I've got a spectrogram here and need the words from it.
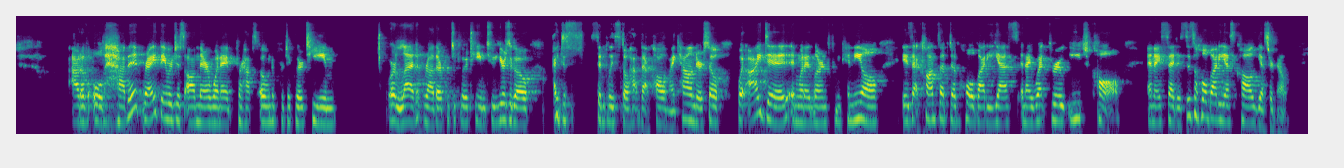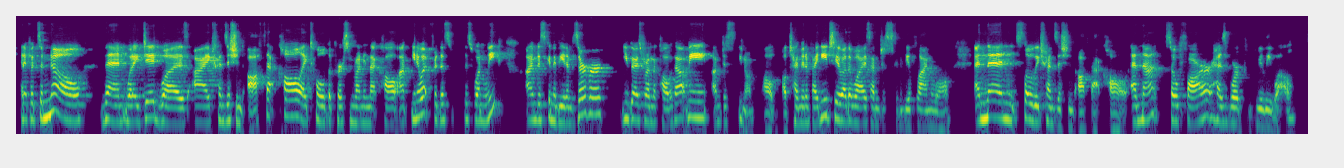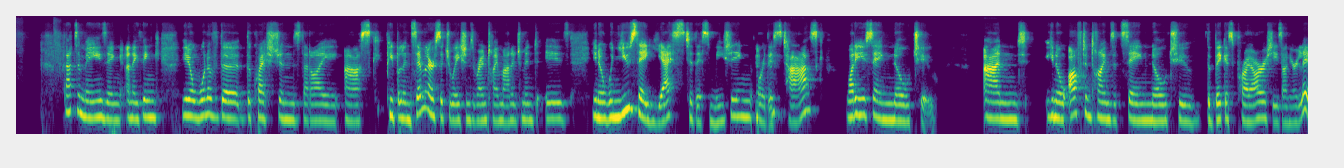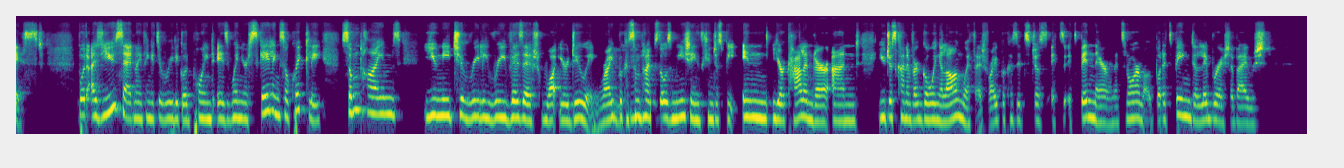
out of old habit right? They were just on there when i perhaps owned a particular team or led rather a particular team two years ago. I just simply still have that call in my calendar so what i did and what i learned from Camille is that concept of whole body yes. And I went through each call and I said, is this a whole body yes call? Yes or no? And if it's a no, then what I did was I transitioned off that call. I told the person running that call, you know what, for this this one week, I'm just going to be an observer. You guys run the call without me. I'm just, you know, I'll, I'll chime in if I need to. Otherwise, I'm just going to be a fly on the wall. And then slowly transitioned off that call. And that so far has worked really well. That's amazing. And I think, you know, one of the the questions that I ask people in similar situations around time management is, you know, when you say yes to this meeting or mm-hmm. this task, what are you saying no to? And, you know, oftentimes it's saying no to the biggest priorities on your list. But as you said, and I think it's a really good point, is when you're scaling so quickly, sometimes you need to really revisit what you're doing, right? Mm-hmm. Because sometimes those meetings can just be in your calendar and you just kind of are going along with it, right? Because it's just it's it's been there and it's normal, but it's being deliberate about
